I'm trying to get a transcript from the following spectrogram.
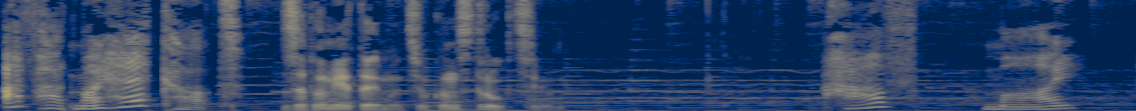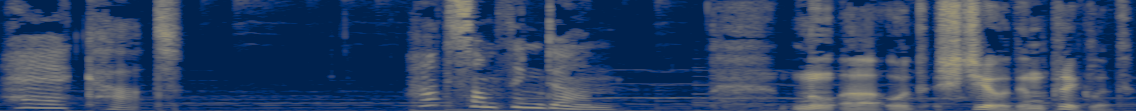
I've had my hair cut. Запам'ятаємо цю конструкцію. Have my hair cut. Have something done. Ну, а от ще один приклад.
